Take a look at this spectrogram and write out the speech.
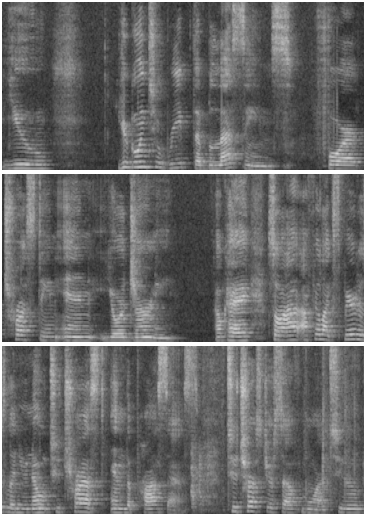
you you're going to reap the blessings for trusting in your journey. Okay? So I, I feel like Spirit is letting you know to trust in the process to trust yourself more, to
